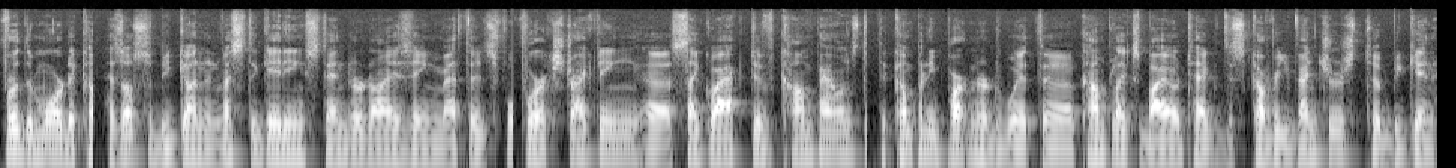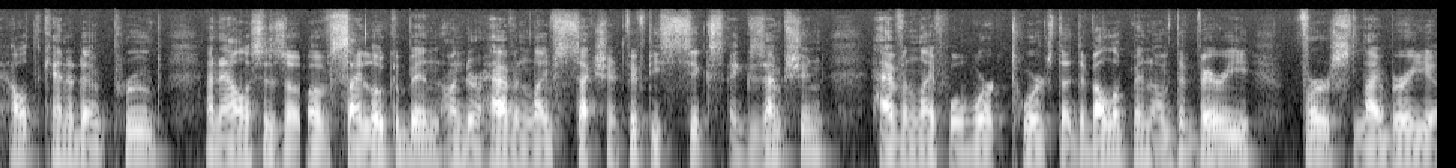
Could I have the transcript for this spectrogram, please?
Furthermore, the company has also begun investigating standardizing methods for, for extracting uh, psychoactive compounds. The company partnered with uh, complex biotech Discovery Ventures to begin Health Canada approved analysis of, of psilocybin under Haven Life's Section 56 exemption. Haven Life will work towards the development of the very first library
